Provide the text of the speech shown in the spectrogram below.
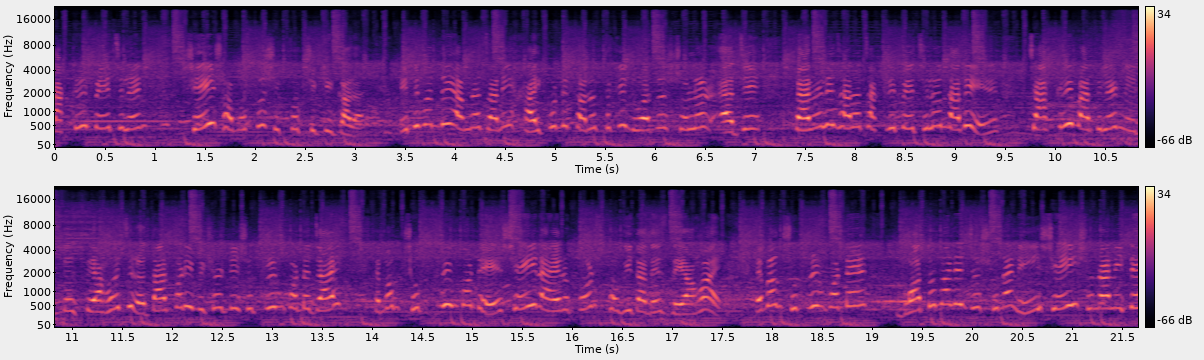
চাকরি পেয়েছিলেন, সেই সমস্ত শিক্ষক শিক্ষিকারা। ইতিমধ্যেই আমরা জানি হাইকোর্টের তরফ থেকে দু হাজার ষোলোর যে প্যানেলে যারা চাকরি পেয়েছিলেন তাদের চাকরি বাতিলের নির্দেশ দেওয়া হয়েছিল। তারপরে বিষয়টি সুপ্রিম কোর্টে যায় এবং সুপ্রিম কোর্টে সেই রায়ের ওপর স্থগিতাদেশ দেওয়া হয় এবং সুপ্রিম কোর্টে গতবারের যে শুনানি, সেই শুনানিতে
